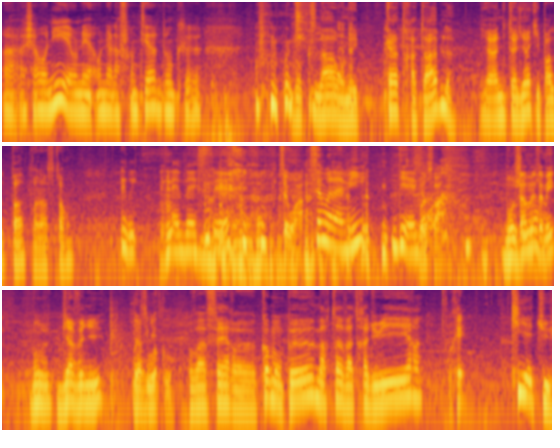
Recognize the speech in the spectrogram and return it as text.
à, à Chamonix et on est, on est à la frontière donc. euh, Donc là, on est quatre à table. Il y a un Italien qui parle pas pour l'instant. Eh oui. Eh ben, c'est, moi. c'est mon ami Diego. Bonsoir. Bonjour, mes amis. Bon, bienvenue. Merci Bienvenue. beaucoup. On va faire euh, comme on peut. Martha va traduire. Ok. Qui es-tu?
